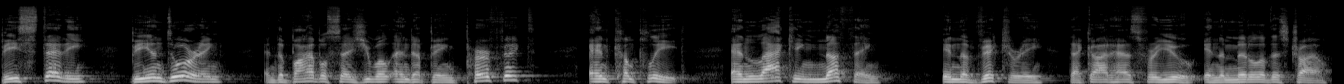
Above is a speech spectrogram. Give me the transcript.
Be steady. Be enduring. And the Bible says you will end up being perfect and complete and lacking nothing in the victory that God has for you in the middle of this trial.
